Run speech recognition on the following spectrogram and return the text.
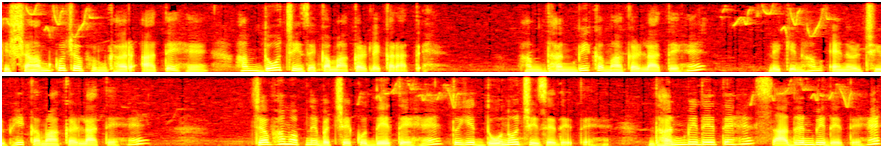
कि शाम को जब हम घर आते हैं, हम दो चीज़ें कमा कर लेकर आते हैं। हम धन भी कमा कर लाते हैं, लेकिन हम एनर्जी भी कमा कर लाते हैं। जब हम अपने बच्चे को देते हैं तो ये दोनों चीज़ें देते हैं। धन भी देते हैं, साधन भी देते हैं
